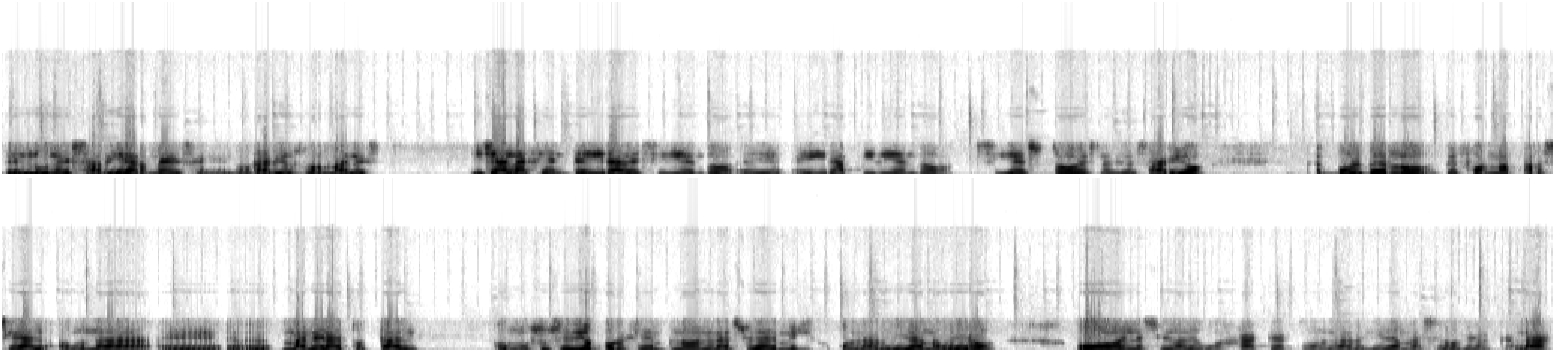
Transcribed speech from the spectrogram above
de lunes a viernes en horarios normales y ya la gente irá decidiendo e irá pidiendo si esto es necesario volverlo de forma parcial a una eh, manera total, como sucedió, por ejemplo, en la Ciudad de México con la Avenida Madero o en la ciudad de Oaxaca con la Avenida Macedonio Alcalá,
